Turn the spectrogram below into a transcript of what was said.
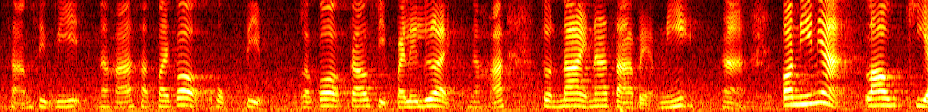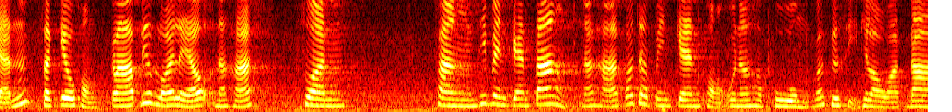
30 วินะคะ ถัดไปก็ 60 แล้วก็ 90 ไปเรื่อยๆนะคะ จนได้หน้าตาแบบนี้อ่าตอนนี้เนี่ยเราเขียนสเกลของกราฟเรียบร้อยแล้วนะคะ ส่วน ฝั่งที่เป็นแกนตั้งนะคะ ก็จะเป็นแกนของอุณหภูมิ ก็คือสิ่งที่เราวัดได้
